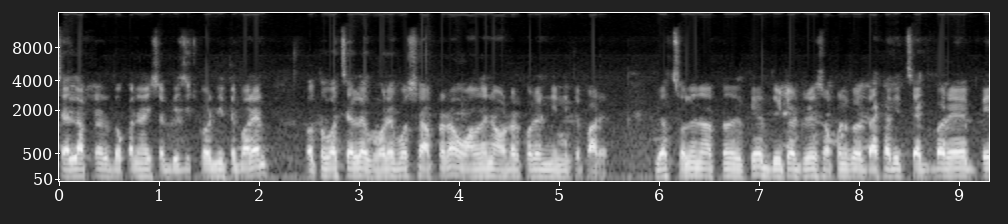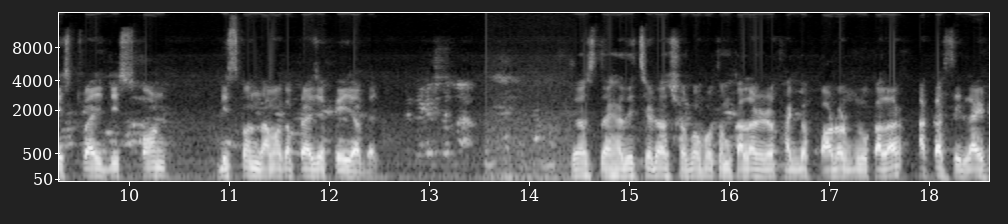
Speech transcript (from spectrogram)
চাইলে আপনারা দোকানে এসে ভিজিট করে নিতে পারেন অথবা চাইলে ঘরে বসে আপনারা অনলাইনে অর্ডার করে নিয়ে নিতে পারেন। যা চলেন আপনাদেরকে দুইটা ড্রেস ওপেন করে দেখা দিচ্ছে। একবারে বেস্ট প্রাইস ডিসকাউন্ট ডিসকাউন্ট ধামাকা প্রাইজে পেয়ে যাবেন। জাস্ট দেখা দিচ্ছে এটা সর্বপ্রথম কালার এটা থাকবে পাউডার ব্লু কালার আকাশি লাইট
